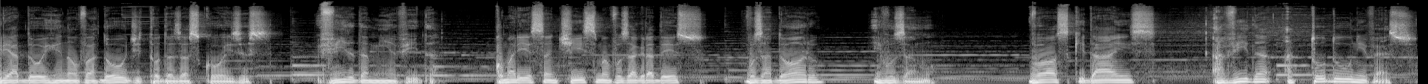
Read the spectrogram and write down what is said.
Criador e renovador de todas as coisas, vida da minha vida. Com Maria Santíssima vos agradeço, vos adoro e vos amo. Vós que dais a vida a todo o universo,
